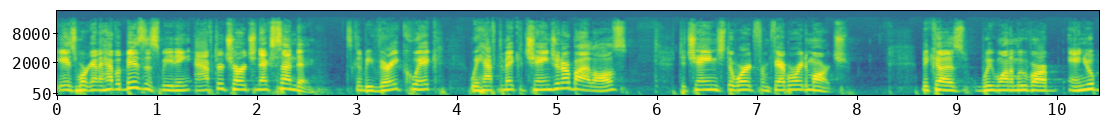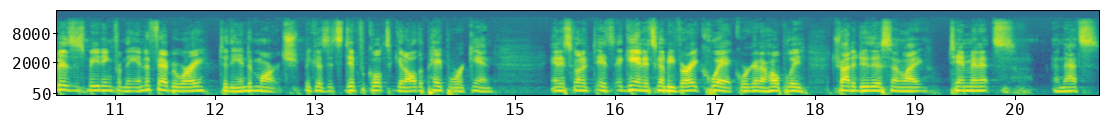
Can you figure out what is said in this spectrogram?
is we're going to have a business meeting after church next Sunday. It's going to be very quick. We have to make a change in our bylaws to change the word from February to March because we want to move our annual business meeting from the end of February to the end of March because it's difficult to get all the paperwork in. And it's going to, it's, again, it's going to be very quick. We're going to hopefully try to do this in like 10 minutes, and that's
